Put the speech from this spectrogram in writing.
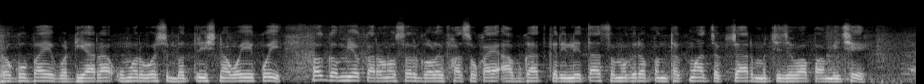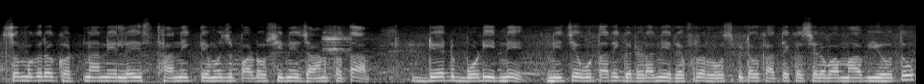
રઘુભાઈ વઢિયારા ઉંમર વર્ષ બત્રીસનાઓએ કોઈ અગમ્ય કારણોસર ગળે ફાંસો ખાઈ આપઘાત કરી લેતા સમગ્ર પંથકમાં ચકચાર મચી જવા પામી છે. સમગ્ર ઘટનાને લઈ સ્થાનિક તેમજ પાડોશીને જાણ થતાં ડેડ બોડીને નીચે ઉતારી ગઢડાની રેફરલ હોસ્પિટલ ખાતે ખસેડવામાં આવ્યું હતું.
